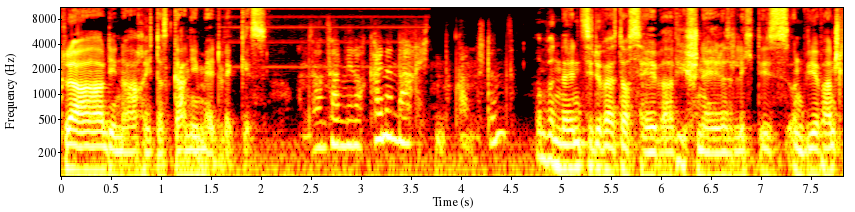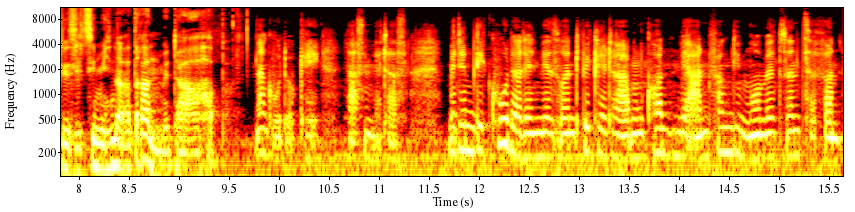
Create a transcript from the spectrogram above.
Klar, die Nachricht, dass Ganymed weg ist. Sonst haben wir noch keine Nachrichten bekommen, stimmt's? Aber Nancy, du weißt doch selber, wie schnell das Licht ist. Und wir waren schließlich ziemlich nah dran mit der Ahab. Na gut, okay, lassen wir das. Mit dem Decoder, den wir so entwickelt haben, konnten wir anfangen, die Murmel zu entziffern.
